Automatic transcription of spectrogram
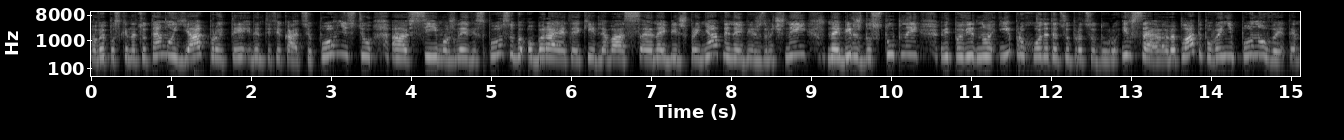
випуски на цю тему, як пройти ідентифікацію. Повністю всі можливі способи обираєте, який для вас найбільш прийнятний, найбільш зручний, найбільш доступний, відповідно, і проходите цю процедуру. І все, виплати повинні поновити.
